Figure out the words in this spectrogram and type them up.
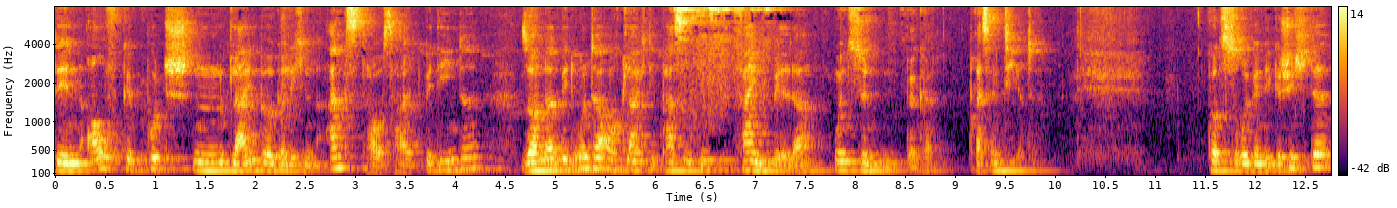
den aufgeputschten kleinbürgerlichen Angsthaushalt bediente, sondern mitunter auch gleich die passenden Feindbilder und Sündenböcke präsentierte. Kurz zurück in die Geschichte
